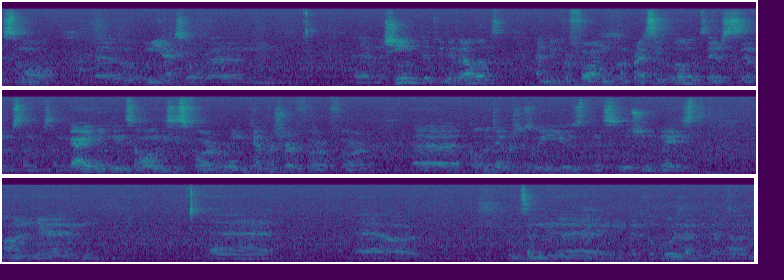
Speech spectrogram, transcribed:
a, small uh, uniaxial um, uh, machine that we developed and we perform compressive loads. There's some, some, some guiding and so on. This is for room temperature. For, for uh, colder temperatures, we use the solution based on um, uh, uh, on some uh, that occurs. I'm, I'm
